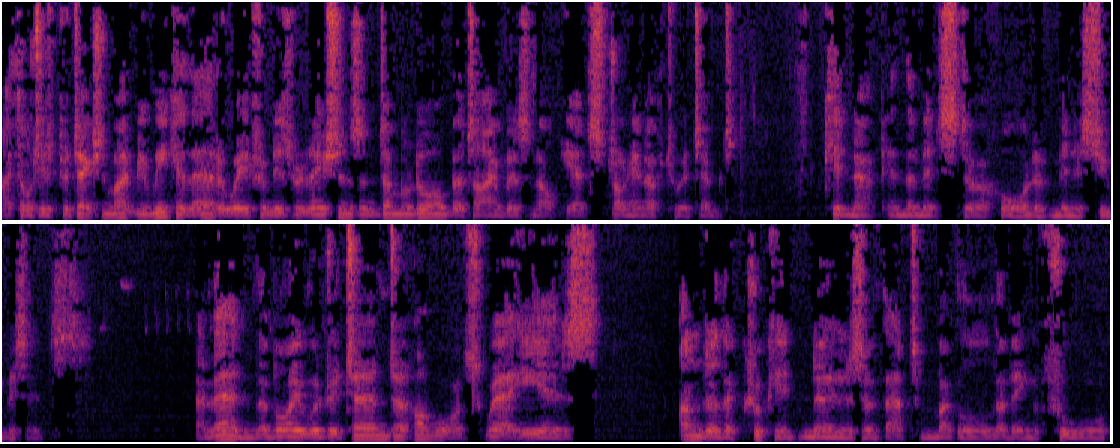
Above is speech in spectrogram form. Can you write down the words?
I thought his protection might be weaker there, away from his relations and Dumbledore, but I was not yet strong enough to attempt kidnap in the midst of a horde of ministry wizards. And then the boy would return to Hogwarts, where he is, under the crooked nose of that muggle-loving fool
